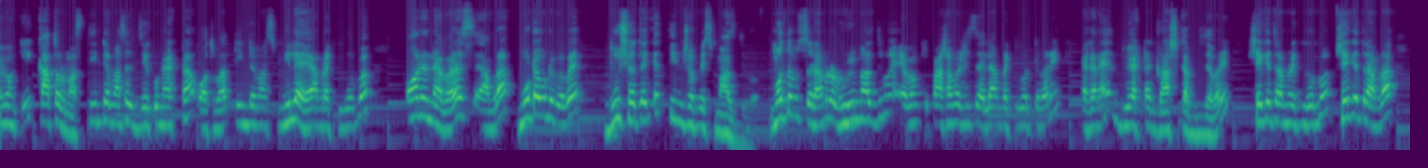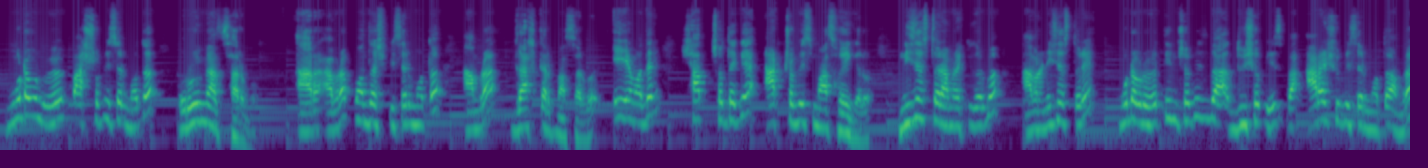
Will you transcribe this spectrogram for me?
এবং কি কাতল মাছ, তিনটে মাছের যে কোনো একটা অথবা তিনটে মাছ মিলে আমরা কি করব? অন এন অ্যাভারেজ আমরা মোটামুটি ভাবে দুশো থেকে তিনশো পিস মাছ দিব। মধ্যম স্তরে আমরা রুই মাছ দিব এবং কি পাশাপাশি চাইলে আমরা কি করতে পারি? এখানে দুই একটা গ্রাস কাপ দিতে পারি। সেক্ষেত্রে আমরা কি করব? সেক্ষেত্রে আমরা মোটামুটি ভাবে পাঁচশো পিসের মতো রুই মাছ ছাড়বো। আর আমরা পঞ্চাশ পিসের মতো আমরা গ্রাস কার্প মাছ ছাড়বো এই আমাদের সাতশো থেকে আটশো পিস মাছ হয়ে গেল। নিচের স্তরে আমরা কি করব? আমরা নিচের স্তরে মোটামুটি তিনশো পিস বা দুইশো পিস বা আড়াইশো পিসের মতো আমরা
